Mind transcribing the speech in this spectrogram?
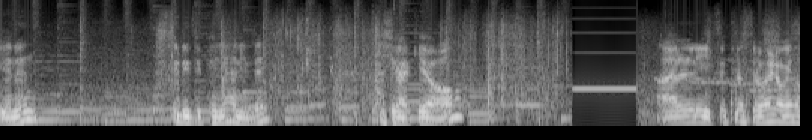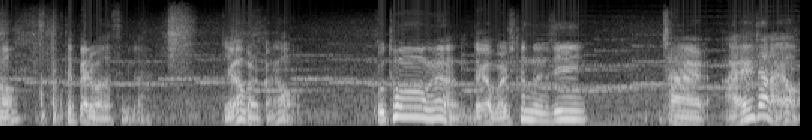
얘는 3D 펜이 아닌데? 다시 갈게요. 알리익스프레스를 활용해서 택배를 받았습니다. 얘가 뭘까요? 보통은 내가 뭘 시켰는지 잘 알잖아요.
